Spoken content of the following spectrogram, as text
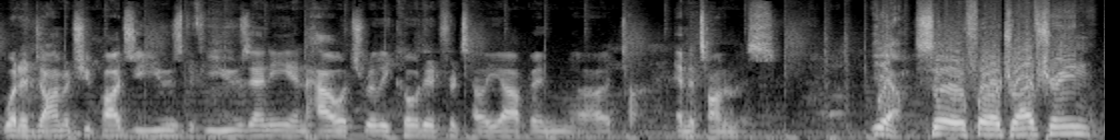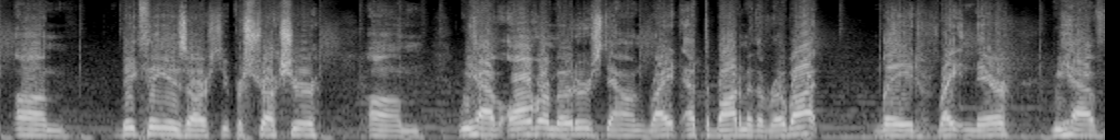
what odometry pods you used, if you use any, and how it's really coded for teleop and, uh, and autonomous? Yeah. So for our drivetrain, um, big thing is our superstructure. Um, we have all of our motors down right at the bottom of the robot, laid right in there. We have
